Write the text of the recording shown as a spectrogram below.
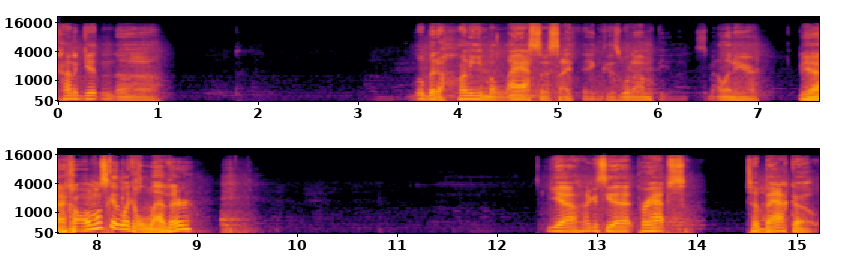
kind of getting uh, a little bit of honey molasses. I think is what I'm feeling, smelling here. Yeah, I can almost get like a leather. Yeah, I can see that. Perhaps tobacco.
